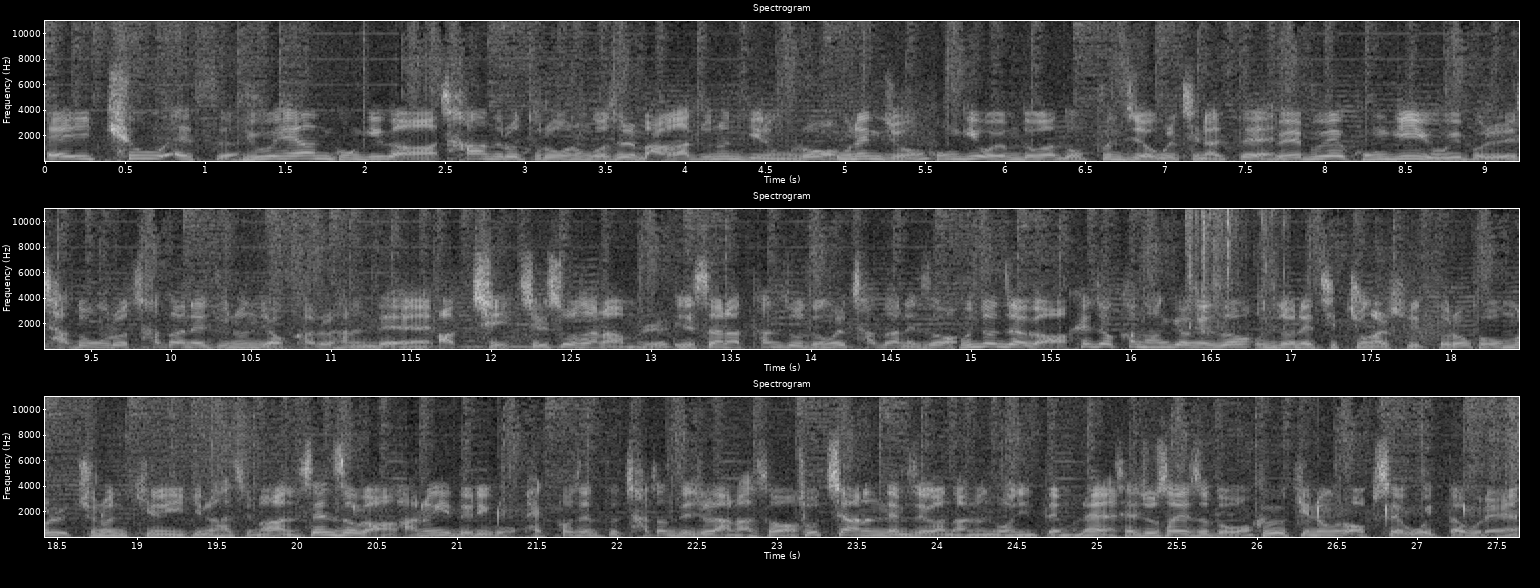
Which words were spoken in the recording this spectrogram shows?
AQS 유해한 공기가 차 안으로 들어오는 것을 막아주는 기능으로 운행 중 공기 오염도가 높은 지역을 지날 때 외부의 공기 유입을 자동으로 차단해주는 역할을 하는데 악취, 질소산화물, 일산화탄소 등을 차단해서 운전자가 쾌적한 환경에서 운전에 집중할 수 있도록 도움을 주는 기능이기는 하지만 센서가 반응이 느리고 100% 차단되질 않아서 좋지 않은 냄새가 나는 원인 때문에 제조사에서도 그 기능을 없애고 있다고 그래.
